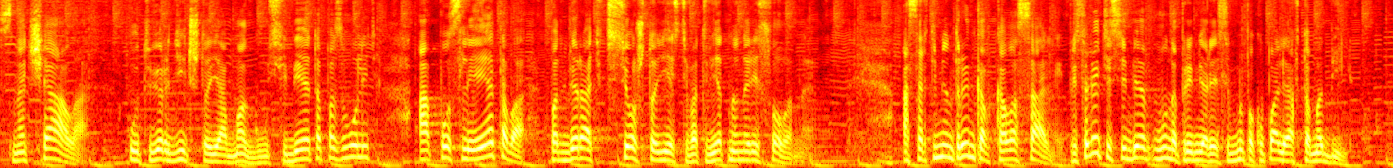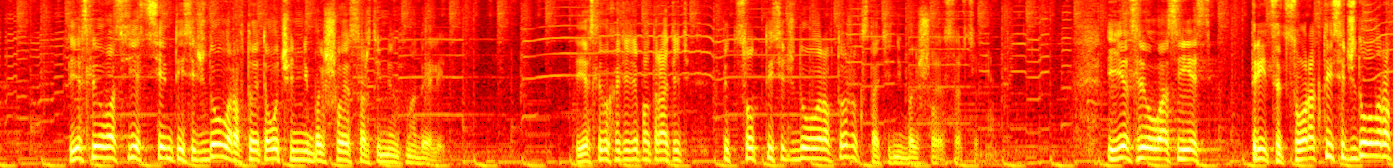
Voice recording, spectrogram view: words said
сначала утвердить, что я могу себе это позволить, а после этого подбирать все, что есть в ответ на нарисованное. Ассортимент рынков колоссальный. Представляете себе, ну, например, если бы мы покупали автомобиль. Если у вас есть 7 тысяч долларов, то это очень небольшой ассортимент моделей. Если вы хотите потратить 500 тысяч долларов, тоже, кстати, небольшой ассортимент. И если у вас есть 30-40 тысяч долларов,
